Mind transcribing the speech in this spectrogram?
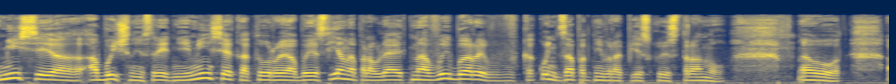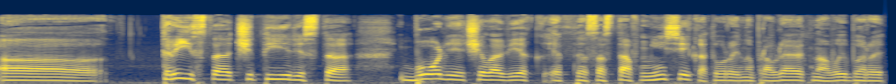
миссия, обычная средняя миссия, которую АБСЕ направляет на выборы в какую-нибудь западноевропейскую страну. Вот. 300, 400, более человек – это состав миссий, которые направляют на выборы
